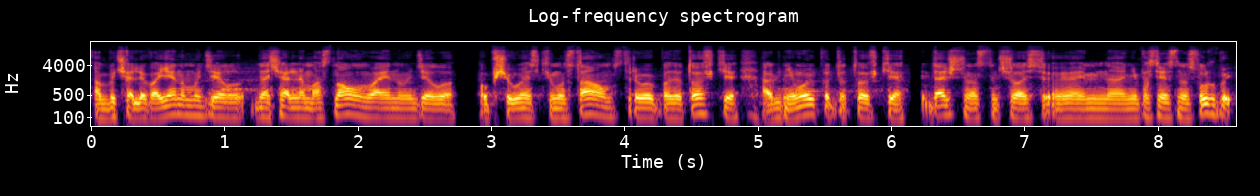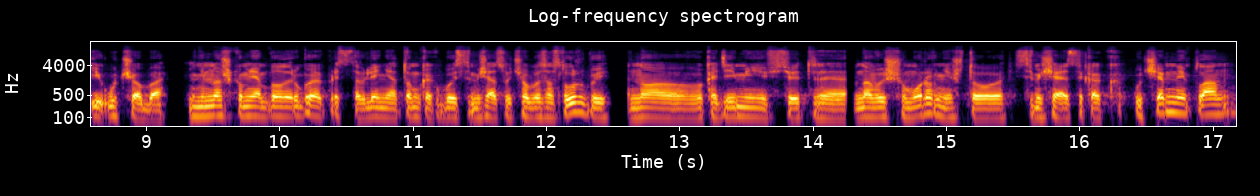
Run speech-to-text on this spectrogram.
обучали военному делу, начальным основам военному делу, общевоинским уставам, строевой подготовке, огневой подготовке. И дальше у нас началась э, именно непосредственно служба и учеба. Немножко у меня было другое представление о том, как будет совмещаться учеба со службой, но в академии все это на высшем уровне, что что совмещается как учебный план,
